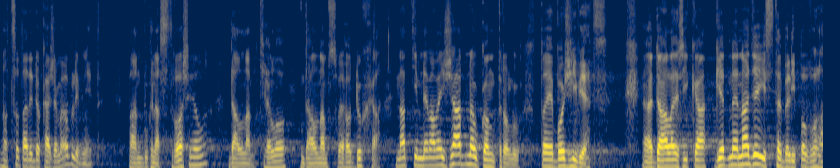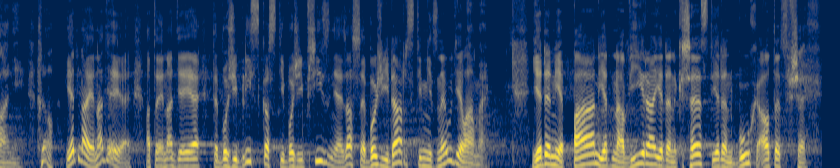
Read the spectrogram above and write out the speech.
No co tady dokážeme ovlivnit? Pán Bůh nás stvořil, dal nám tělo, dal nám svého ducha. Nad tím nemáme žádnou kontrolu. To je boží věc. Dále říká, k jedné naději jste byli povoláni. No, jedna je naděje a to je naděje té boží blízkosti, boží přízně, zase boží dar, s tím nic neuděláme. Jeden je pán, jedna víra, jeden křest, jeden Bůh a otec všech.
